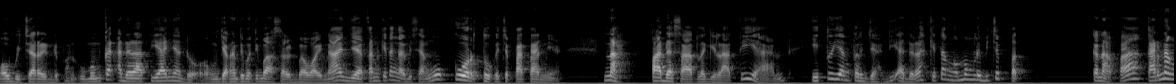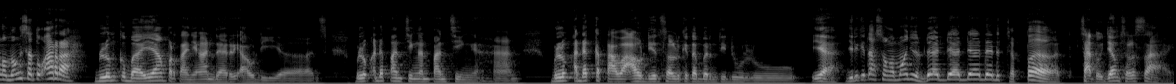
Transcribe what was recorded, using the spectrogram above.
mau bicara di depan umum, kan ada latihannya dong. Jangan tiba-tiba asal bawain aja, kan kita nggak bisa ngukur tuh kecepatannya. Nah, pada saat lagi latihan, itu yang terjadi adalah kita ngomong lebih cepat Kenapa? Karena ngomongnya satu arah. Belum kebayang pertanyaan dari audiens. Belum ada pancingan-pancingan. Belum ada ketawa audiens selalu kita berhenti dulu. Ya, jadi kita langsung ngomong aja. Dada, dada, cepet. Satu jam selesai.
